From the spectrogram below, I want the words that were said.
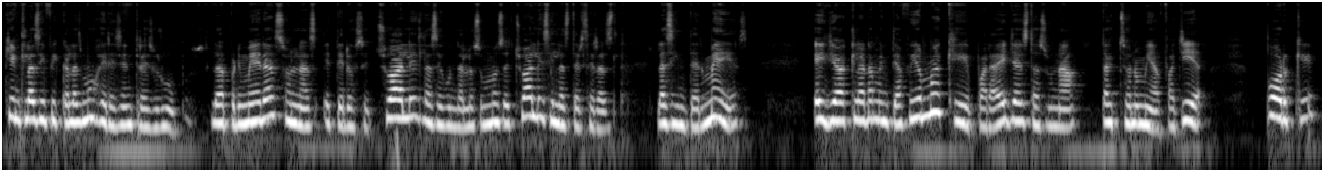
quien clasifica a las mujeres en tres grupos. La primera son las heterosexuales, la segunda los homosexuales y las terceras las intermedias. Ella claramente afirma que para ella esta es una taxonomía fallida, porque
